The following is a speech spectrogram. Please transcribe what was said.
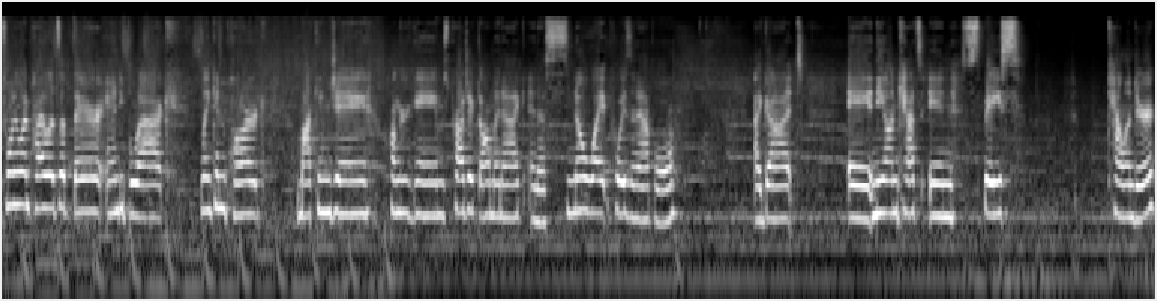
21 Pilots up there, Andy Black, Linkin Park, Mockingjay, Hunger Games, Project Almanac, and a Snow White Poison Apple. I got a Neon Cats in Space calendar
